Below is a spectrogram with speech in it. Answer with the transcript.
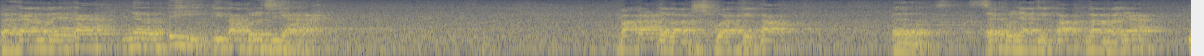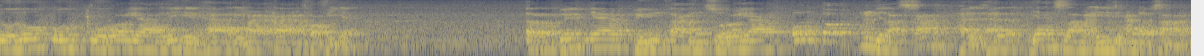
Bahkan mereka ngerti kita berziarah. Maka dalam sebuah kitab, eh, saya punya kitab namanya Turu Uturoya Li'inhari Maka Khofiyah terbitnya bintang Suroya untuk menjelaskan hal-hal yang selama ini dianggap sama.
